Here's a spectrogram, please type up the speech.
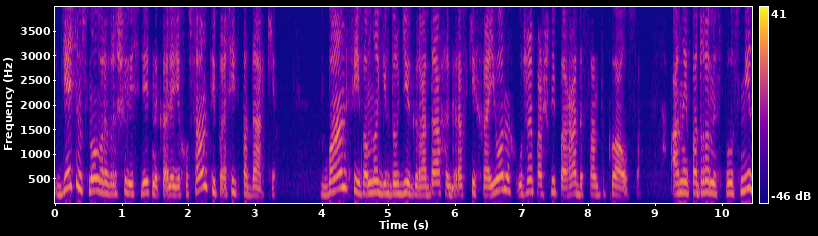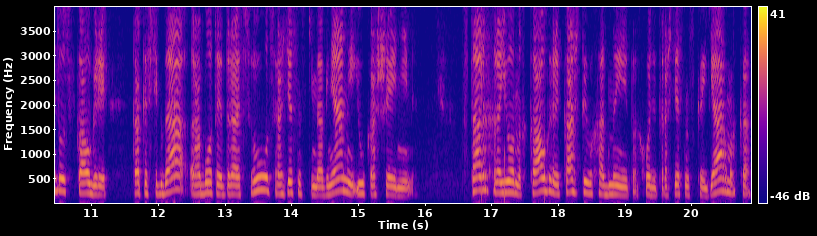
Детям снова разрешили сидеть на коленях у Санты и просить подарки – в Банфи и во многих других городах и городских районах уже прошли парады Санта-Клауса. А на ипподроме Спрус Мидус в Калгари, как и всегда, работает драйв-сру с рождественскими огнями и украшениями. В старых районах Калгари каждые выходные проходит рождественская ярмарка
